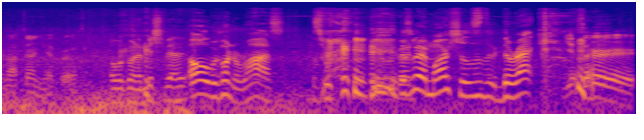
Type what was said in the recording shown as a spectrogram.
We're not done yet, bro. Oh, we're going to Mission Valley. Oh, we're going to Ross. That's right. That's where Marshall's the, the rack. Yes, sir.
